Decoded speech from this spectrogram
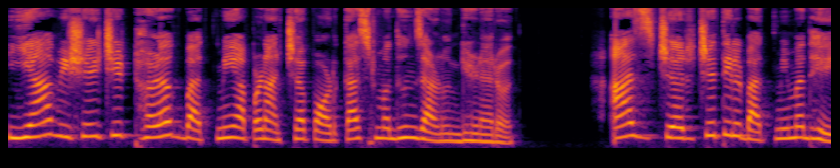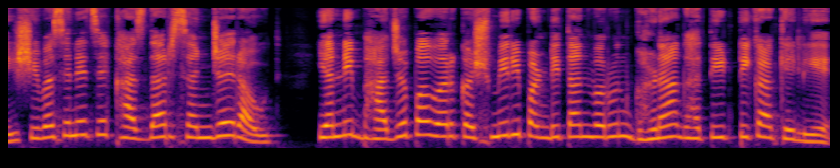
याविषयीची ठळक बातमी आपण आजच्या पॉडकास्टमधून जाणून घेणार आहोत. आज चर्चेतील बातमीमध्ये शिवसेनेचे खासदार संजय राऊत यांनी भाजपवर काश्मीरी पंडितांवरून घणाघाती टीका केली आहे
